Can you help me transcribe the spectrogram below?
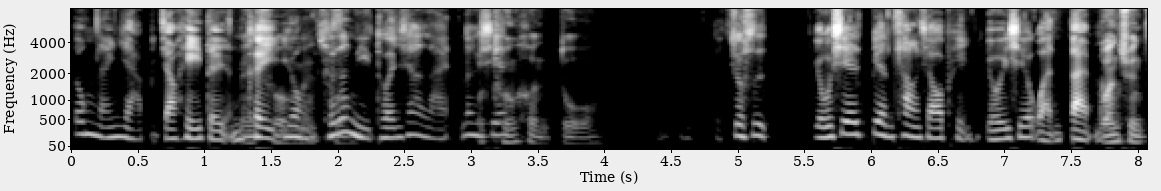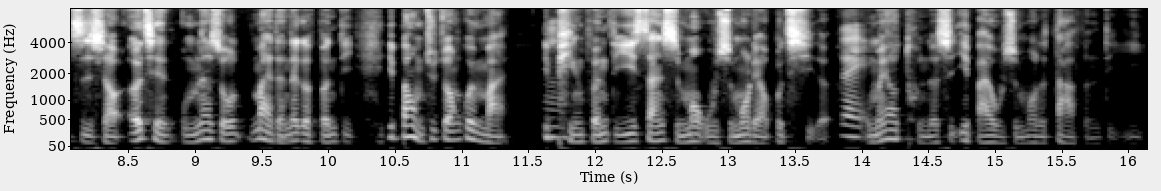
东南亚比较黑的人可以用，可是你囤下来那些囤很多，就是有一些变畅销品，有一些完蛋，完全滞销。而且我们那时候卖的那个粉底，一般我们去专柜买一瓶粉底液三十 ml 五十 ml 了不起的，对，我们要囤的是一百五十 ml 的大粉底液。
